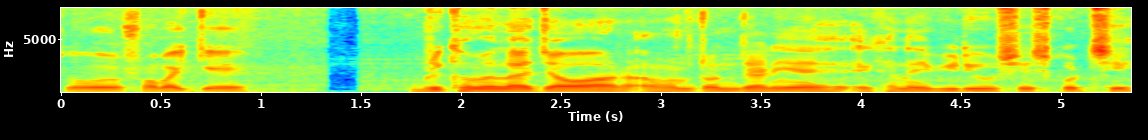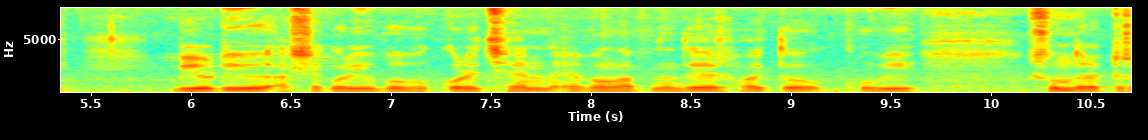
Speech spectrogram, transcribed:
তো সবাইকে বৃক্ষমেলায় যাওয়ার আমন্ত্রণ জানিয়ে এখানে ভিডিও শেষ করছি। ভিডিওটি আশা করি উপভোগ করেছেন এবং আপনাদের হয়তো খুবই সুন্দর একটা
